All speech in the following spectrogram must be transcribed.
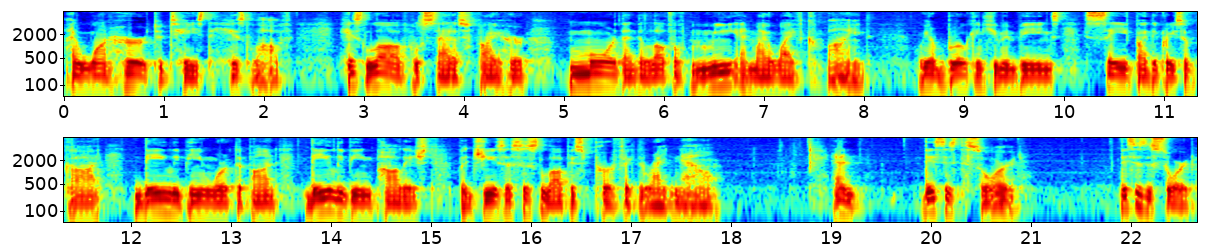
I want her to taste His love. His love will satisfy her more than the love of me and my wife combined. We are broken human beings, saved by the grace of God, daily being worked upon, daily being polished, but Jesus' love is perfect right now. And this is the sword. This is the sword,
